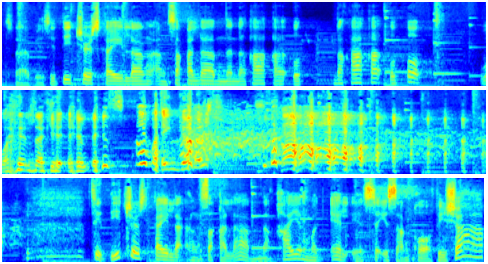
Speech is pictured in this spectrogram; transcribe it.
Sabi, si Teacher Sky lang ang sakalam na nakakaut nakakautot while nag-LS. Oh my gosh! Si Teacher Sky lang ang sakalam na kayang mag-LS sa isang coffee shop.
